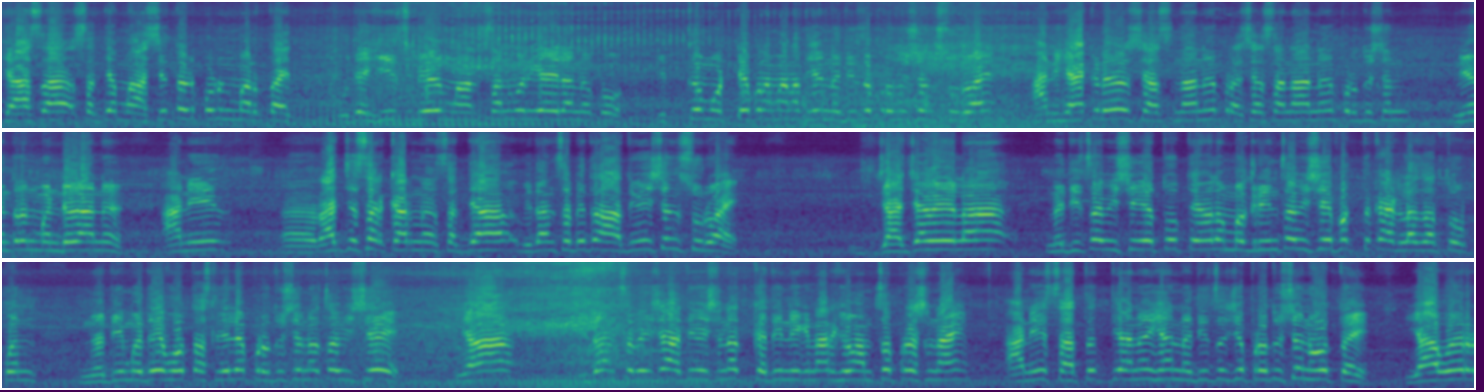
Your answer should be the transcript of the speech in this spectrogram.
हे असा सध्या मासे तडपडून मरत आहेत उद्या हीच वेळ माणसांवर यायला नको. इतकं मोठ्या प्रमाणात हे नदीचं प्रदूषण सुरू आहे आणि ह्याकडं शासनानं प्रशासनानं प्रदूषण नियंत्रण मंडळानं आणि राज्य सरकारनं सध्या विधानसभेचं अधिवेशन सुरू आहे. ज्या ज्या वेळेला नदीचा विषय येतो त्यावेळेला मगरींचा विषय फक्त काढला जातो. पण नदीमध्ये होत असलेल्या प्रदूषणाचा विषय या विधानसभेच्या अधिवेशनात कधी निघणार हे आमचा प्रश्न आहे. आणि सातत्यानं ह्या नदीचं जे प्रदूषण होत आहे यावर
